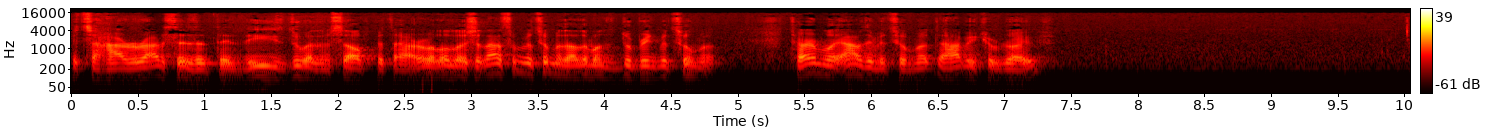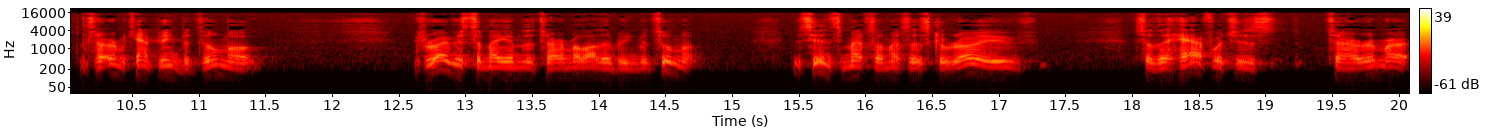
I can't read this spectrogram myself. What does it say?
It's a Harab says that they, these do by themselves but the Harab. Hello, Oisin Atzman Betuma. The other ones do bring Betuma. Term Avdi Betuma. The Habi Karoiv. The term can't bring Betuma if Rav is Tamayim, the term allowed to bring Betuma. Since Mechza Mechza is Karoiv, so the half which is Taharim are,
